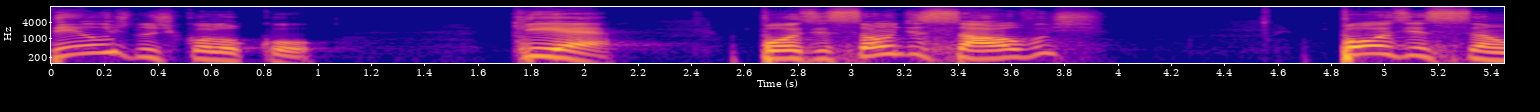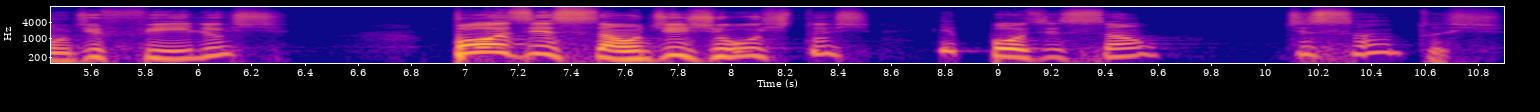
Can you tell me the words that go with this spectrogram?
Deus nos colocou, que é posição de salvos, posição de filhos, posição de justos e posição de santos.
